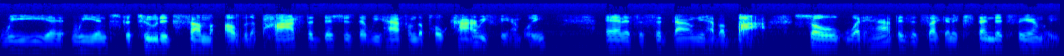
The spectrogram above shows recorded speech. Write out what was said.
We uh, we instituted some of the pasta dishes that we have from the Polcari family, and it's a sit-down. You have a bar. So what happens? It's like an extended family.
